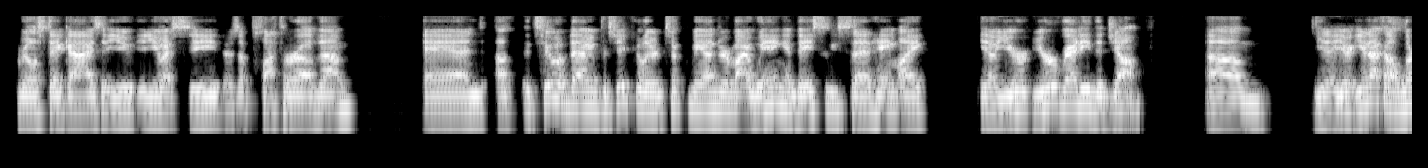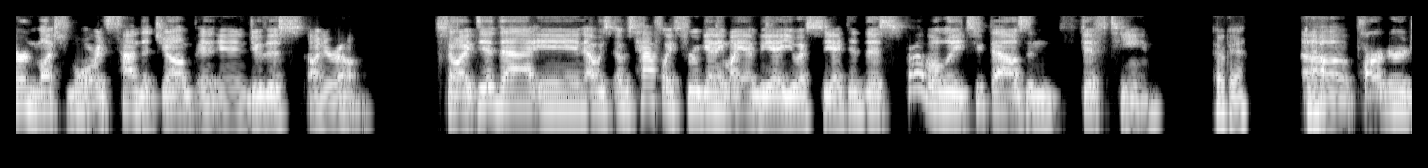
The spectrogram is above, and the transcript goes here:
real estate guys at, U- at USC. There's a plethora of them. And uh, two of them in particular took me under my wing and basically said, Hey, Mike, you know, you're, you're ready to jump. Um, you know, you're, you're not going to learn much more. It's time to jump and, and do this on your own. So I did that in, I was, I was halfway through getting my MBA USC. I did this probably 2015. Okay. Uh, partnered.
